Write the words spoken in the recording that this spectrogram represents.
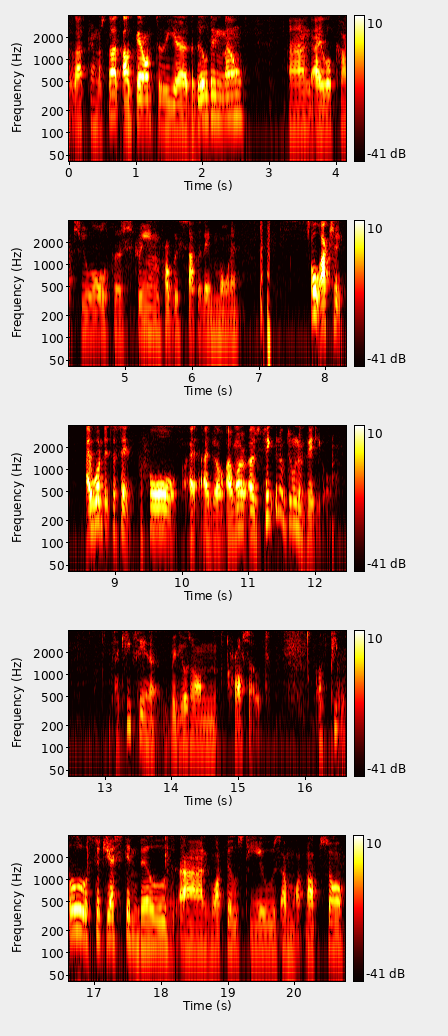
So that's pretty much that. I'll get onto the uh, the building now, and I will catch you all for the stream probably Saturday morning. Oh, actually, I wanted to say before I, I go, I want I was thinking of doing a video. Because I keep seeing uh, videos on Crossout of people suggesting builds and what builds to use and whatnot. So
